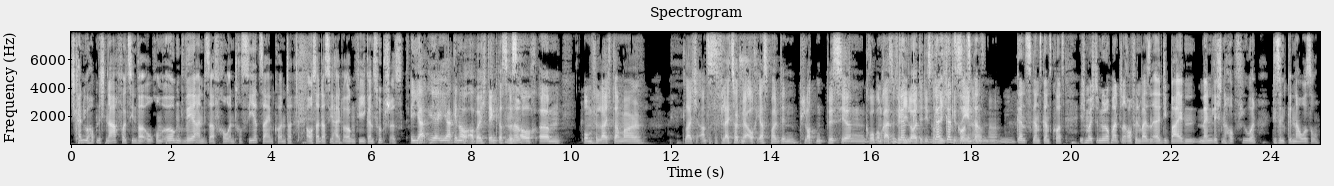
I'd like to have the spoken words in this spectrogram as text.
Ich kann überhaupt nicht nachvollziehen, warum irgendwer an dieser Frau interessiert sein könnte, außer dass sie halt irgendwie ganz hübsch ist. Ja, ja, ja, genau. Aber ich denke, das ist ne? auch, ähm, um vielleicht da mal gleich anzusetzen. Vielleicht sollten wir auch erstmal den Plot ein bisschen grob umreißen für ganz, die Leute, die es noch ganz, nicht ganz gesehen kurz, haben. Ganz, ja. ganz, ganz, ganz kurz. Ich möchte nur noch mal darauf hinweisen, äh, die beiden männlichen Hauptfiguren, die sind genauso.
